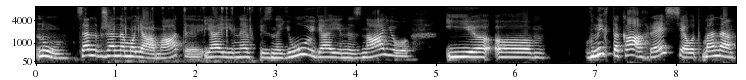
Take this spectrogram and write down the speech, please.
ну, це вже не моя мати, я її не впізнаю, я її не знаю. І е, в них така агресія. От мене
